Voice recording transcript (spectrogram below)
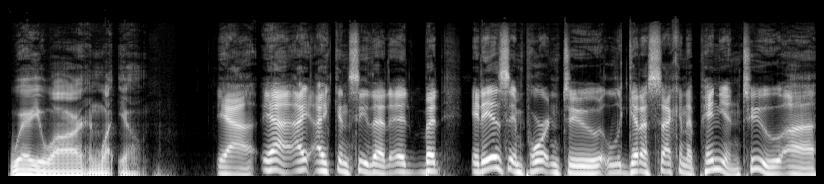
where you are and what you own. Yeah, yeah, I, I can see that. It, but it is important to get a second opinion too, uh,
